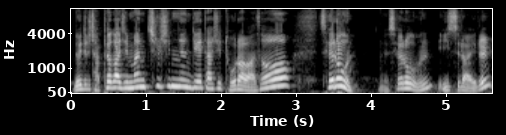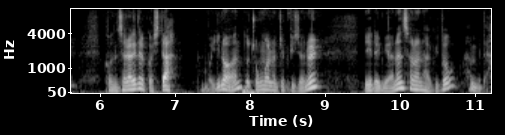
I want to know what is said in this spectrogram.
너희들이 잡혀가지만 70년 뒤에 다시 돌아와서 새로운 예, 새로운 이스라엘을 건설하게 될 것이다. 뭐 이런 또 종말론적 비전을 예레미야는 선언하기도 합니다.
